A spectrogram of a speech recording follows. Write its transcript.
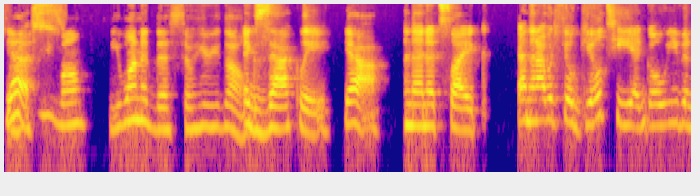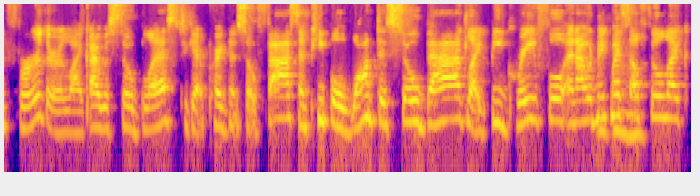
yes. Well, you wanted this, so here you go. Exactly. Yeah, and then it's like and then I would feel guilty and go even further. Like I was so blessed to get pregnant so fast, and people want this so bad. Like be grateful, and I would make mm-hmm. myself feel like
